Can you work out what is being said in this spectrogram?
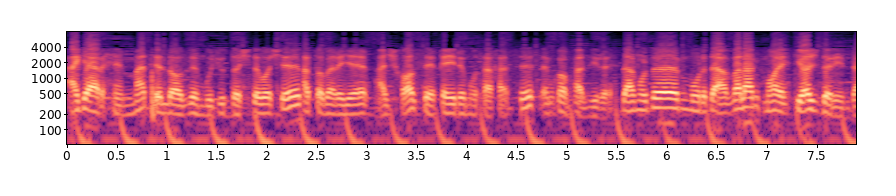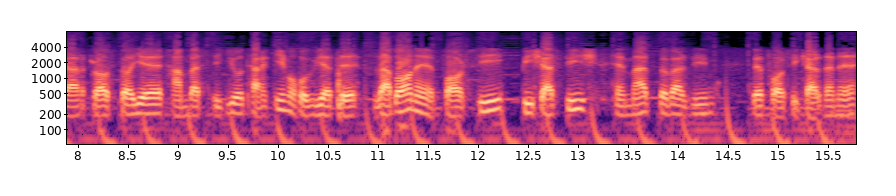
اگر همت لازم وجود داشته باشه حتی برای اشخاص غیر متخصص امکان پذیره. در مورد مورد اول هم ما احتیاج داریم در راستای همبستگی و تحکیم هویت زبان فارسی بیش از پیش همت بورزیم به فارسی کردن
